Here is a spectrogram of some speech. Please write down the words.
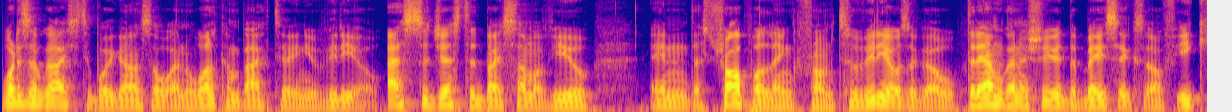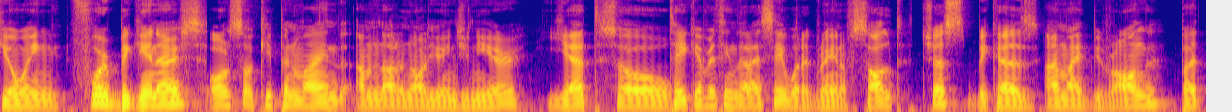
What is up guys, it's your boy Gunso and welcome back to a new video. As suggested by some of you in the Strawpoll link from two videos ago, today I'm gonna show you the basics of EQing for beginners. Also keep in mind I'm not an audio engineer yet, so take everything that I say with a grain of salt, just because I might be wrong, but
